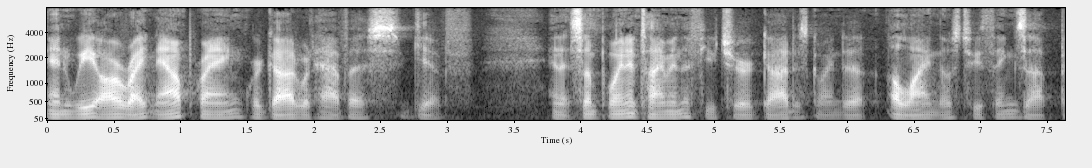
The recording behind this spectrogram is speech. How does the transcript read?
And we are right now praying where God would have us give. And at some point in time in the future, God is going to align those two things up.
